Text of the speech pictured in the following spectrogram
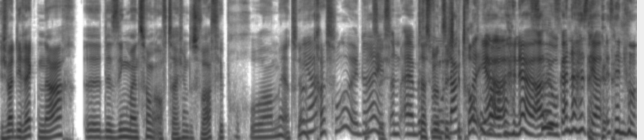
Ich war direkt nach äh, der Sing Mein Song Aufzeichnung, das war Februar, März. Ja, krass. Cool, nice. Witzig. Und, äh, Dass wir uns nicht getroffen ja, haben. Ja, aber Uganda ist ja, ist ja nur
